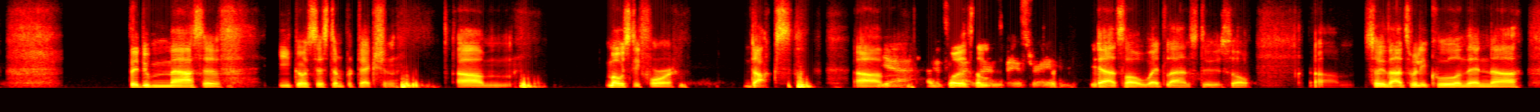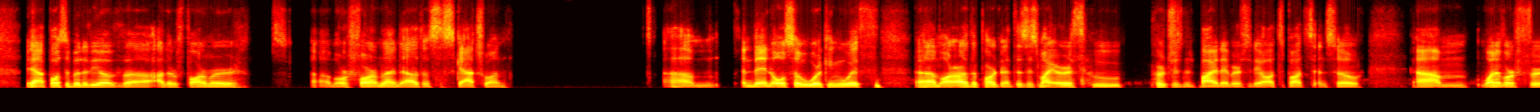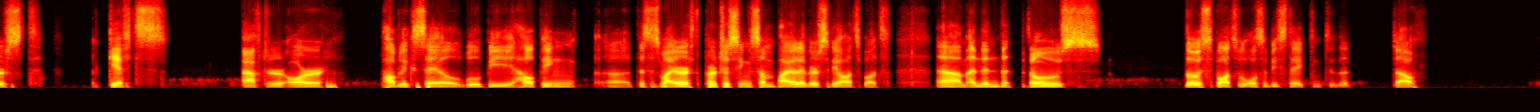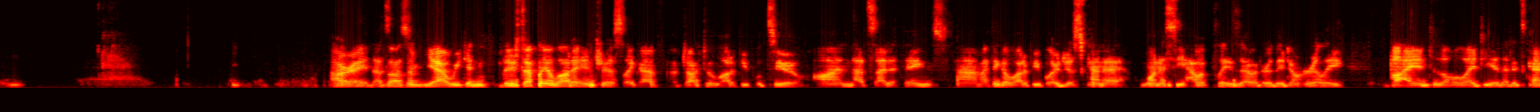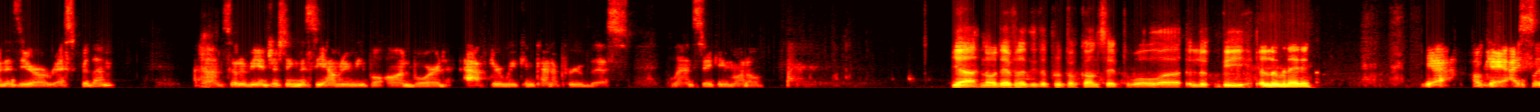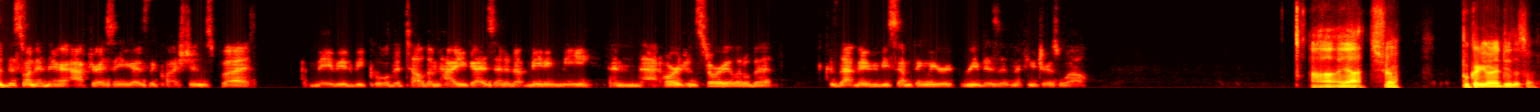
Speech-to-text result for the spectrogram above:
they do massive ecosystem protection, um, mostly for ducks. Um, yeah, it's so wetlands it's a, based, right? Yeah, it's all wetlands too. So, um, so that's really cool. And then, uh, yeah, possibility of uh, other farmers um, or farmland out in Saskatchewan. Um, and then also working with um, our other partner, This Is My Earth, who purchased biodiversity hotspots. And so, um, one of our first gifts after our public sale will be helping uh, This Is My Earth purchasing some biodiversity hotspots, um, and then the, those those spots will also be staked into the DAO. All right, that's awesome. Yeah, we can. There's definitely a lot of interest. Like I've, I've talked to a lot of people too on that side of things. Um, I think a lot of people are just kind of want to see how it plays out, or they don't really buy into the whole idea that it's kind of zero risk for them. Um, so it'll be interesting to see how many people on board after we can kind of prove this land staking model. Yeah, no, definitely the proof of concept will uh, be illuminating. Yeah, Okay, I slid this one in there after I sent you guys the questions, but maybe it'd be cool to tell them how you guys ended up meeting me and that origin story a little bit, because that maybe be something we re- revisit in the future as well. Uh, yeah, sure. Booker, you want to do this one?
